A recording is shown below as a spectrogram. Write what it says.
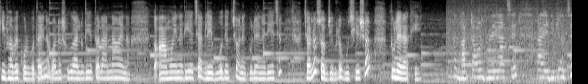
কীভাবে করব, তাই না বলো শুধু আলু দিয়ে তো রান্না হয় না। তো আমও এনে দিয়েছে আর লেবুও দেখছ অনেকগুলো এনে দিয়েছে। চলো সবজিগুলো গুছিয়ে সব তুলে রাখি। তো ভাতটা আমার হয়ে গেছে। আর এদিকে হচ্ছে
